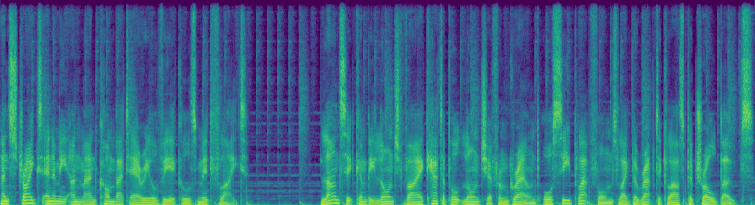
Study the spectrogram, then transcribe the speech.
and strikes enemy unmanned combat aerial vehicles mid-flight. Lancet can be launched via catapult launcher from ground or sea platforms like the Raptor-class patrol boats.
